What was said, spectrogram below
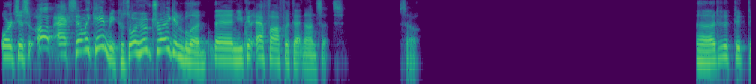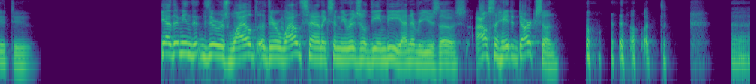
or just oh accidentally came because I have dragon blood, then you can f off with that nonsense. So. Uh. Yeah, I mean, there was wild. There were wild psionics in the original D and D. I never used those. I also hated Dark Sun. what? Uh,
